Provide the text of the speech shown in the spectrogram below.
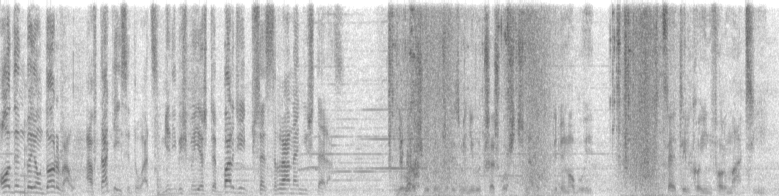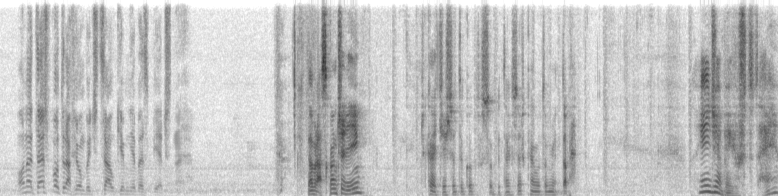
Odyn by ją dorwał, a w takiej sytuacji mielibyśmy jeszcze bardziej przesrane niż teraz. Nie prosiłbym, żeby zmieniły przeszłość, nawet gdyby mogły. Chcę tylko informacji. One też potrafią być całkiem niebezpieczne. Dobra, skończyli. Czekajcie, jeszcze tylko tu sobie tak zerknę, bo to mnie... Dobra. I Idziemy już tutaj.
